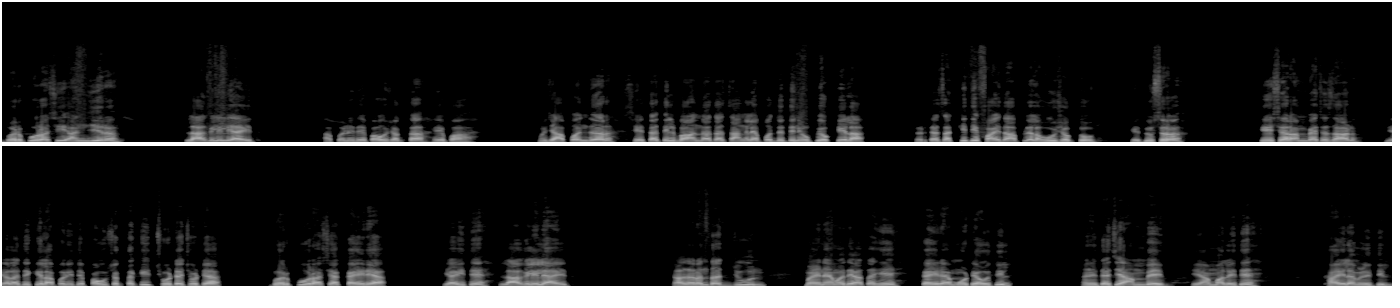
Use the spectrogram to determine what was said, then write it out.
भरपूर अशी अंजीरं लागलेली आहेत. आपण इथे पाहू शकता हे पहा. म्हणजे आपण जर शेतातील बांधाचा चांगल्या पद्धतीने उपयोग केला तर त्याचा किती फायदा आपल्याला होऊ शकतो. हे दुसरं केशर आंब्याचं झाड याला देखील आपण इथे पाहू शकता की छोट्या छोट्या भरपूर अशा कैऱ्या या इथे लागलेल्या आहेत. साधारणतः जून महिन्यामध्ये आता हे कैऱ्या मोठ्या होतील आणि त्याचे आंबे हे आम्हाला इथे खायला मिळतील.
